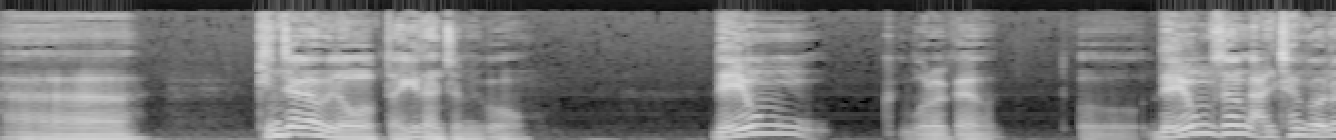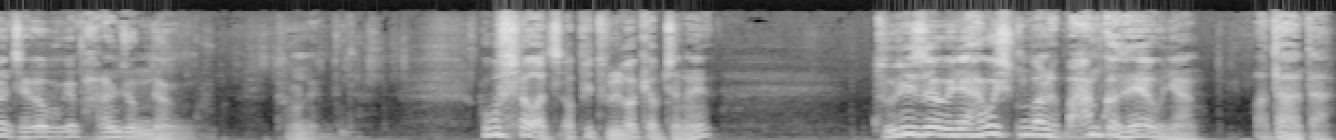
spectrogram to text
아, 긴장감이 너무 없다. 이게 단점이고, 내용 그 뭐랄까요? 어, 내용상 알찬 거는 제가 보기엔 바른정당 토론회입니다. 후보자가 어차피 둘밖에 없잖아요. 둘이서 그냥 하고 싶은 말 마음껏 해요, 그냥. 왔다 갔다.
